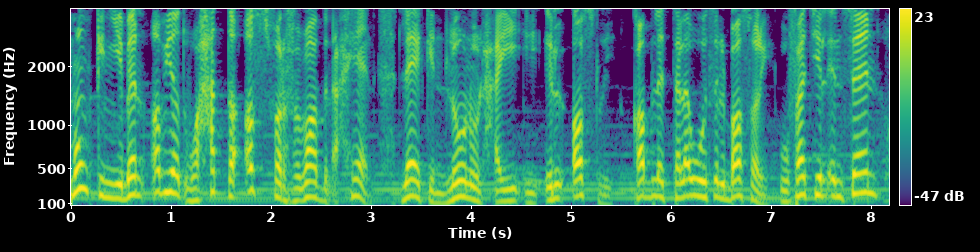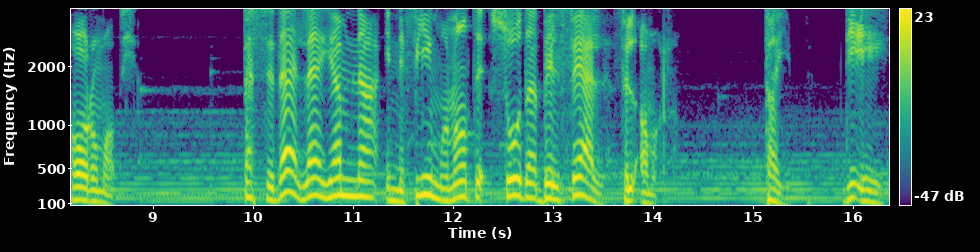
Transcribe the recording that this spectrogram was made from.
ممكن يبان أبيض وحتى أصفر في بعض الأحيان لكن لونه الحقيقي الأصلي قبل التلوث البصري وفتي الإنسان هو رمادي بس ده لا يمنع إن في مناطق سودة بالفعل في القمر طيب دي إيه؟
